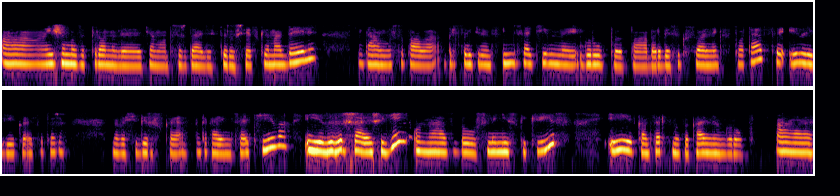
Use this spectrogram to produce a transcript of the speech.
А, еще мы затронули тему, обсуждали историю шведской модели. Там выступала представительница инициативной группы по борьбе с сексуальной эксплуатацией Ива Рика. Это тоже новосибирская такая инициатива. И завершающий день у нас был феминистский квиз и концерт музыкальных групп. А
